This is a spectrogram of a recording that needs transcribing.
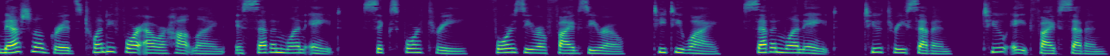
National Grid's 24-hour hotline is 718-643-4050, TTY, 718-237-2857.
